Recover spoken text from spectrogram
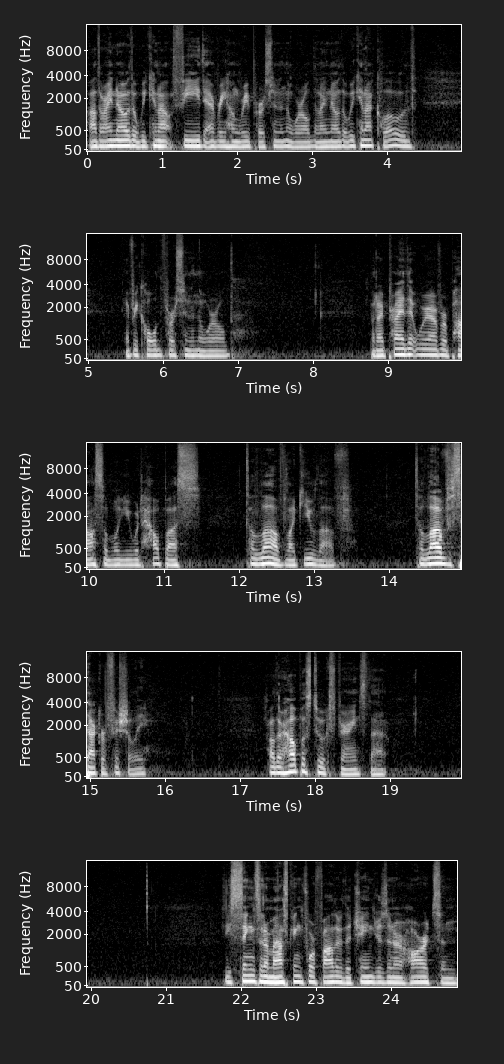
Father, I know that we cannot feed every hungry person in the world, and I know that we cannot clothe every cold person in the world. But I pray that wherever possible, you would help us to love like you love, to love sacrificially. Father, help us to experience that. These things that I'm asking for, Father, the changes in our hearts and,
